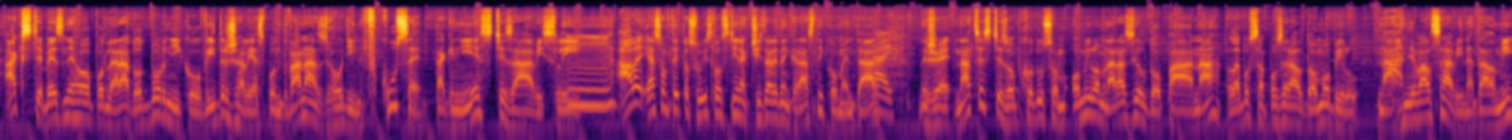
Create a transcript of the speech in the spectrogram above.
Ak ste bez neho podľa rád odborníkov vydržali aspoň 12 hodín v kuse, tak nie ste závislí. Mm. Ale ja som v tejto súvislosti inak čítal jeden krásny komentár, Aj. že na ceste z obchodu som omylom narazil do pána, lebo sa pozeral do mobilu. Nahneval sa a vynadal mi,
